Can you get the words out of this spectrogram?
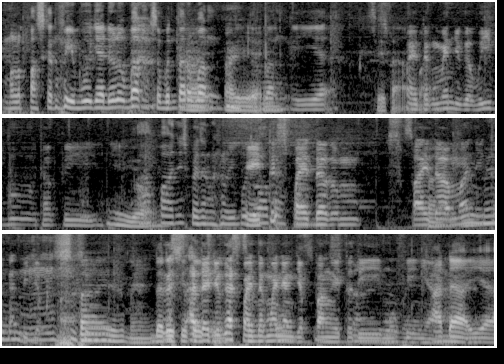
Melepaskan ibunya dulu bang. Sebentar Oh, bang. oh iya, bang. Iya. Saitama. Spider-Man juga wibu tapi Iya. Apa aja Spider-Man Wibu ya tuh itu apa? Spider Spider-Man itu kan di Jepang. Spider-Man. Dari Terus situ ada juga Spider-Man yang Jepang itu di movie-nya. Ada iya.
